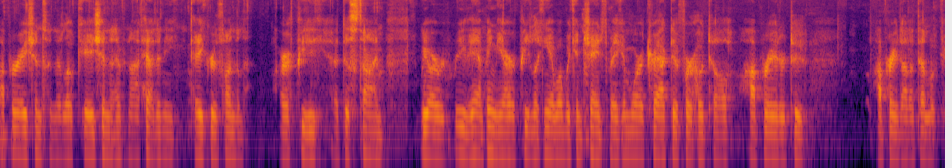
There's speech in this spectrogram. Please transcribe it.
operations in the location and have not had any takers on the RFP at this time. We are revamping the RFP, looking at what we can change to make it more attractive for a hotel operator to operate out at that loca-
